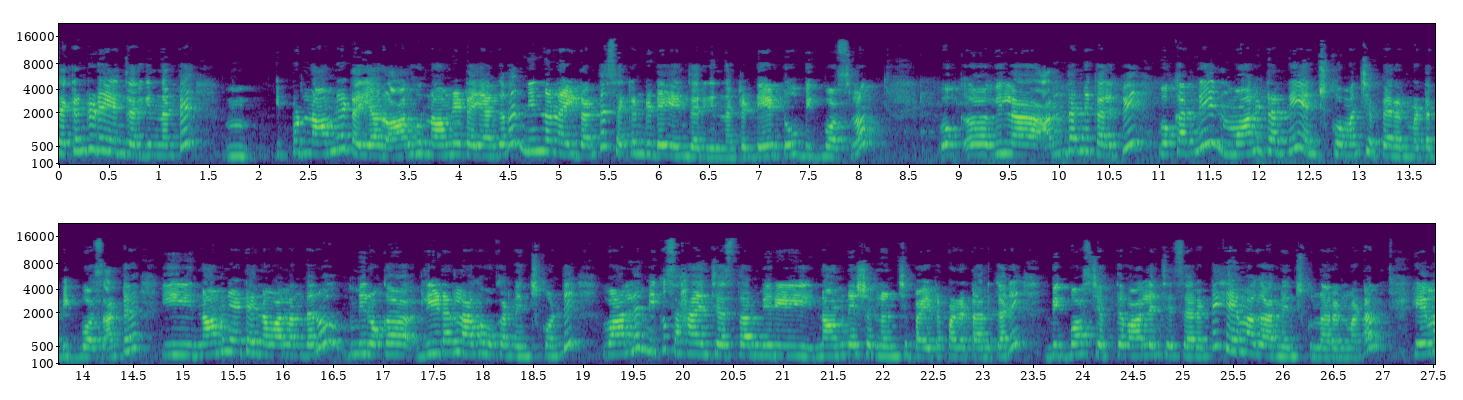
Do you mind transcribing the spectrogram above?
సెకండ్ డే ఏం జరిగిందంటే ఇప్పుడు నామినేట్ అయ్యారు ఆరుగురు నామినేట్ అయ్యారు కదా నిన్న నైట్ అంటే సెకండ్ డే ఏం జరిగిందంటే డే టూ బిగ్ బాస్లో ఒక వీళ్ళ అందరిని కలిపి ఒకరిని మానిటర్ని ఎంచుకోమని చెప్పారనమాట బిగ్ బాస్. అంటే ఈ నామినేట్ అయిన వాళ్ళందరూ మీరు ఒక లీడర్ లాగా ఒకరిని ఎంచుకోండి వాళ్ళే మీకు సహాయం చేస్తారు మీరు ఈ నామినేషన్ నుంచి బయటపడటానికని బిగ్ బాస్ చెప్తే వాళ్ళు ఏం చేశారంటే హేమ గారిని ఎంచుకున్నారనమాట హేమ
